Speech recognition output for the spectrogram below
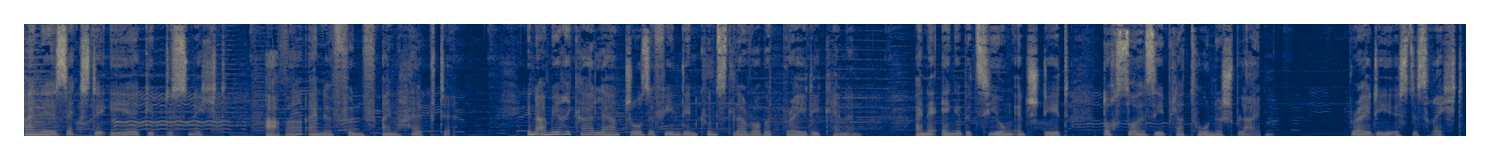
Eine sechste Ehe gibt es nicht, aber eine fünfeinhalbte. In Amerika lernt Josephine den Künstler Robert Brady kennen. Eine enge Beziehung entsteht, doch soll sie platonisch bleiben. Brady ist es recht.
